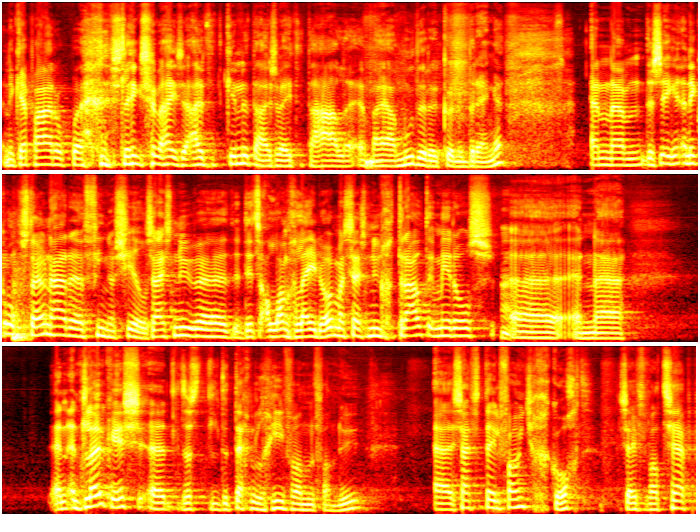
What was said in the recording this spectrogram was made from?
En ik heb haar op slinkse wijze uit het kinderthuis weten te halen en bij haar moeder kunnen brengen. En, ehm, dus ik, en ik ondersteun haar eh, financieel. Zij is nu, eh, dit is al lang geleden hoor, maar zij is nu getrouwd inmiddels. Ah. Eh, en En, het leuke is, dat is de technologie van, van nu. Zij heeft een telefoontje gekocht. Ze heeft WhatsApp.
